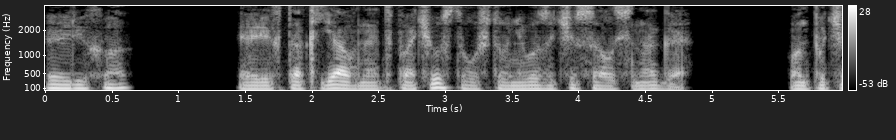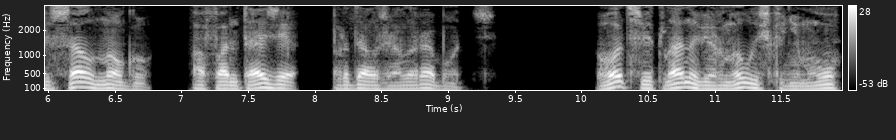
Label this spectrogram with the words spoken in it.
Эриха. Эрих так явно это почувствовал, что у него зачесалась нога. Он почесал ногу, а фантазия продолжала работать. Вот Светлана вернулась к нему,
